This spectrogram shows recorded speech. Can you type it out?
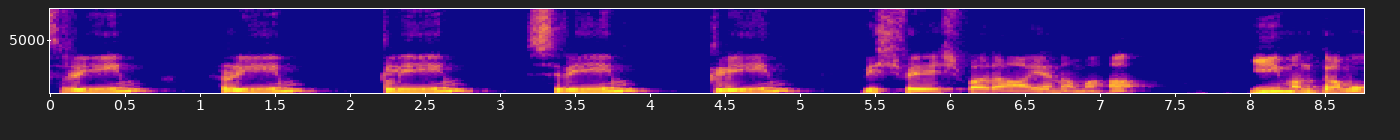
శ్రీం హ్రీం క్లీం శ్రీం క్లీం విశ్వేశ్వరాయ నమ. ఈ మంత్రము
